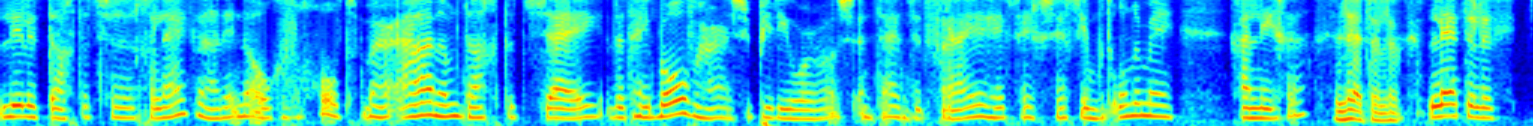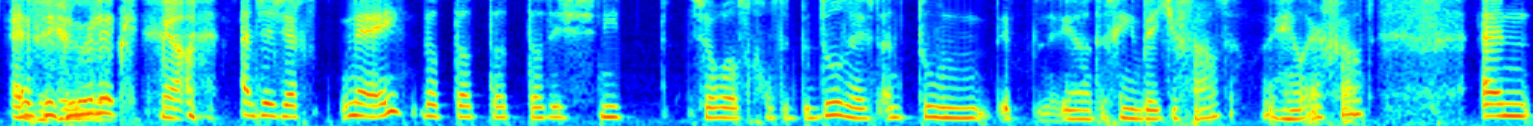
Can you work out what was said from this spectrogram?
Lilith dacht dat ze gelijk waren in de ogen van God. Maar Adam dacht dat, zij, dat hij boven haar superieur was. En tijdens het vrije heeft hij gezegd... je moet onder mee gaan liggen. Letterlijk. Letterlijk. En, en figuurlijk. figuurlijk. Ja. En zij zegt, nee, dat, dat, dat, dat is niet zoals God het bedoeld heeft. En toen, het, ja, het ging een beetje fout. Heel erg fout. En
